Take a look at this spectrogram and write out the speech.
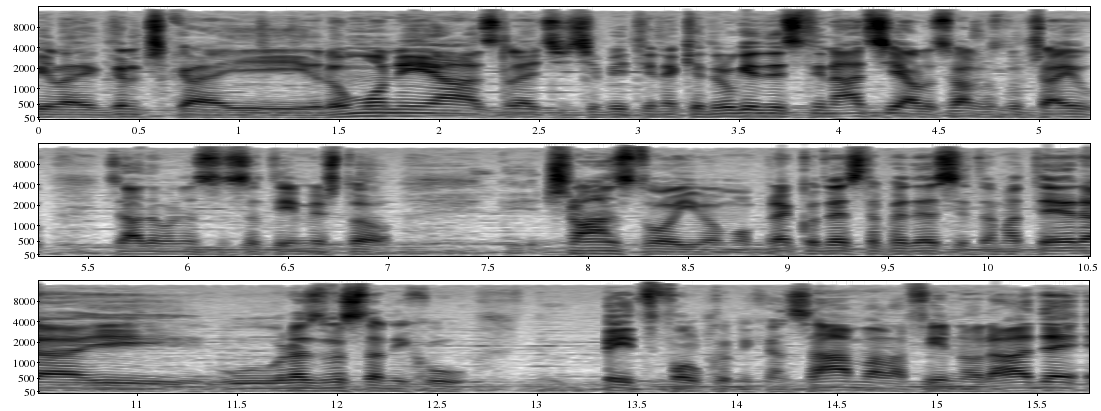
bila je Grčka i Rumunija, sledeći će biti neke druge destinacije, ali u svakom slučaju zadovoljan sam sa time što članstvo imamo preko 250 amatera i u razvrstanih u pet folklornih ansambala, fino rade.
